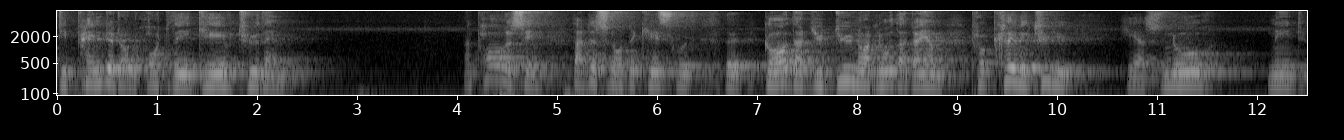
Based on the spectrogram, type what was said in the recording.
depended on what they gave to them. And Paul is saying that is not the case with the God that you do not know that I am proclaiming to you. He has no need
